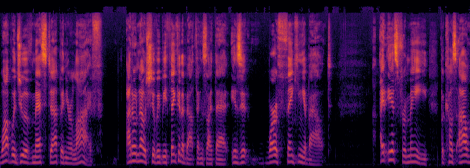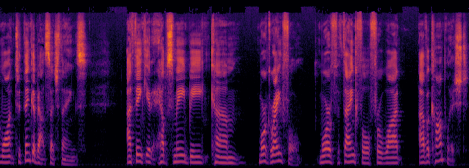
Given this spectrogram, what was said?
what would you have messed up in your life? I don't know. Should we be thinking about things like that? Is it worth thinking about? It is for me because I want to think about such things. I think it helps me become more grateful, more thankful for what I've accomplished.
